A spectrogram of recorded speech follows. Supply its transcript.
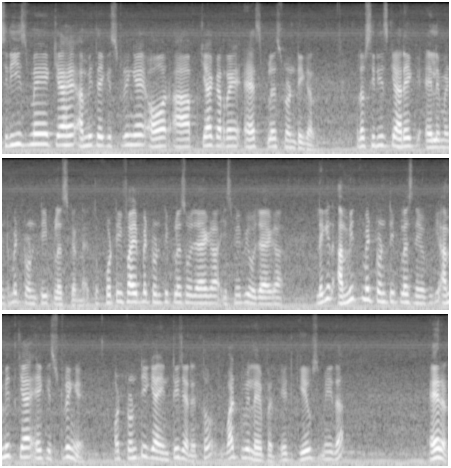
सीरीज़ में क्या है? अमित एक स्ट्रिंग है और आप क्या कर रहे हैं? एस प्लस ट्वेंटी कर रहे हैं। मतलब सीरीज़ के हर एक एलिमेंट में ट्वेंटी प्लस करना है। तो फोर्टी फाइव में ट्वेंटी प्लस हो जाएगा, इसमें भी हो जाएगा। लेकिन अमित में ट्वेंटी प्लस नहीं हो, क्योंकि अमित क्या है, एक स्ट्रिंग है और ट्वेंटी क्या इंटीजर है। तो what will happen it gives me the error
